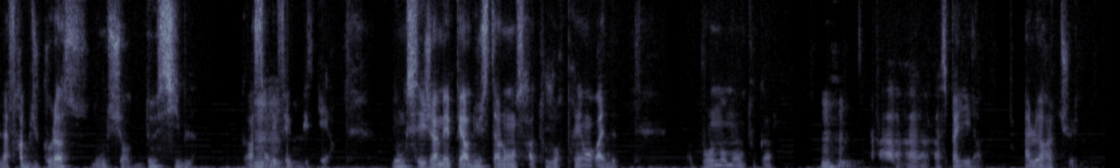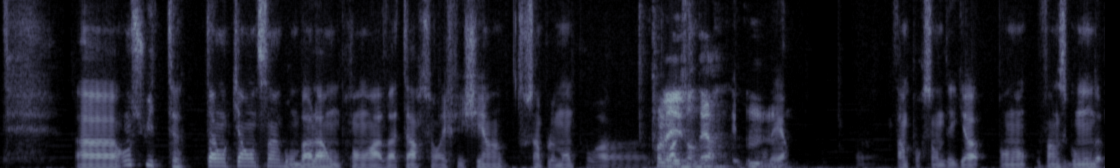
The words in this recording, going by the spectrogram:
la frappe du colosse donc sur deux cibles grâce à l'effet brise-guerre. Donc c'est jamais perdu, ce talent sera toujours pris en raid, pour le moment en tout cas, mmh à, ce palier-là, à l'heure actuelle. Euh, ensuite, talent 45, bon bah là on prend Avatar sans réfléchir, hein, tout simplement pour... Euh, pour la légendaire. 20% mmh. de dégâts pendant 20 secondes,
